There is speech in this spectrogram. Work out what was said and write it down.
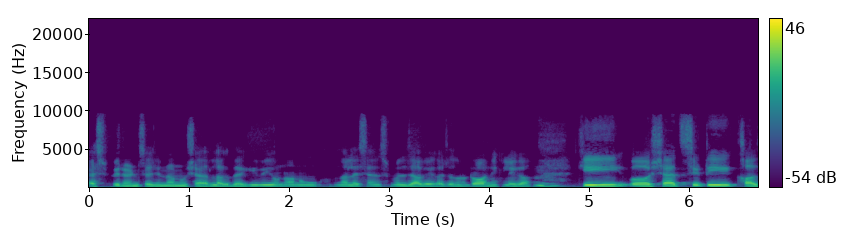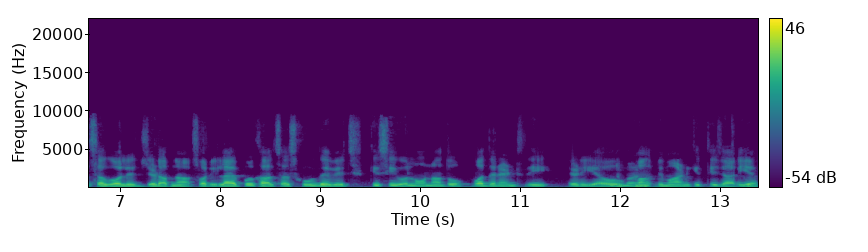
ਐਸਪੀਰੈਂਟਸ ਹੈ ਜਿਨ੍ਹਾਂ ਨੂੰ ਸ਼ਾਇਦ ਲੱਗਦਾ ਹੈ ਕਿ ਵੀ ਉਹਨਾਂ ਨੂੰ ਆਪਣਾ ਲਾਇਸੈਂਸ ਮਿਲ ਜਾਵੇਗਾ ਜਦੋਂ ਡਰਾ ਨਿਕਲੇਗਾ ਕਿ ਸ਼ਾਇਦ ਸਿਟੀ ਖਾਲਸਾ ਕਾਲਜ ਜਿਹੜਾ ਆਪਣਾ ਸੌਰੀ ਲਾਇਪੁਰ ਖਾਲਸਾ ਸਕੂਲ ਦੇ ਵਿੱਚ ਕਿਸੇ ਵੱਲੋਂ ਉਹਨਾਂ ਤੋਂ ਵੱਧ ਰੈਂਟ ਦੀ ਜਿਹੜੀ ਹੈ ਉਹ. ਡਿਮਾਂਡ ਕੀਤੀ ਜਾ ਰਹੀ ਹੈ।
